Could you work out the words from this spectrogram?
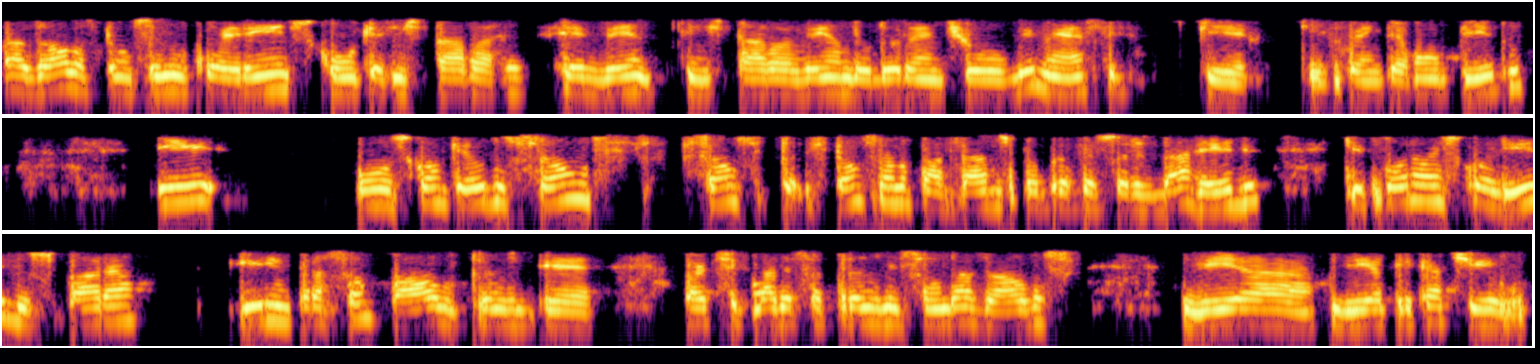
as aulas estão sendo coerentes com o que a gente estava que a gente estava vendo durante o bimestre, que, que foi interrompido, e os conteúdos são, são, estão sendo passados por professores da rede que foram escolhidos para irem para São Paulo trans, é, participar dessa transmissão das aulas via, via aplicativo.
